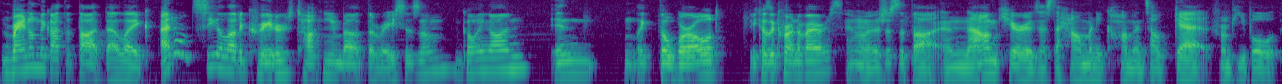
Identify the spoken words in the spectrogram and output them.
randomly got the thought that like, I don't see a lot of creators talking about the racism going on in like the world because of coronavirus. I don't know, it's just a thought. And now I'm curious as to how many comments I'll get from people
